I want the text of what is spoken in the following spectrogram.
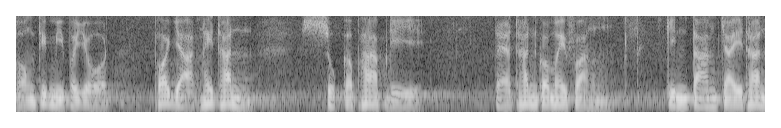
ของที่มีประโยชน์ เพราะอยากให้ท่านสุขภาพดี แต่ท่านก็ไม่ฟัง กินตามใจท่าน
